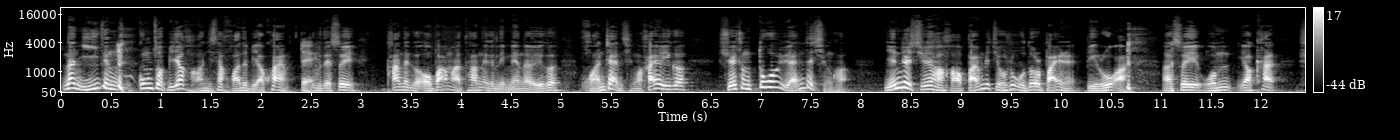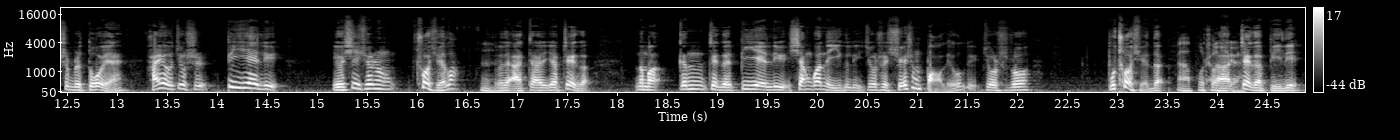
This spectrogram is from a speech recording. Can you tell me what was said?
那你一定 工作比较好，你才还得比较快嘛，对不对？所以他那个奥巴马他那个里面呢有一个还债的情况，还有一个学生多元的情况。您这学校好，百分之九十五都是白人，比如啊啊，所以我们要看是不是多元。还有就是毕业率，有些学生辍学了，对不对啊？要要这个，那么跟这个毕业率相关的一个率就是学生保留率，就是说不辍学的啊不辍学这个比例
